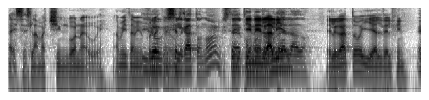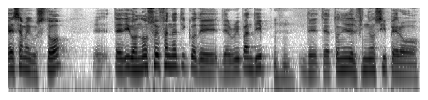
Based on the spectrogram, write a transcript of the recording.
Esa es la más chingona, güey. A mí también Y fue la que que es el gato, ¿no? Que está Sí, como tiene el alien. helado. El gato y el delfín. Esa me gustó. Eh, te digo, no soy fanático de, de Rip and Deep, de, de Tony Delfino sí, pero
